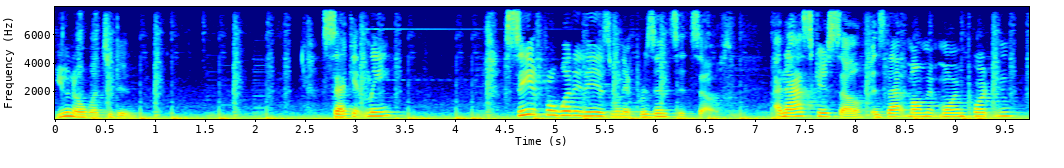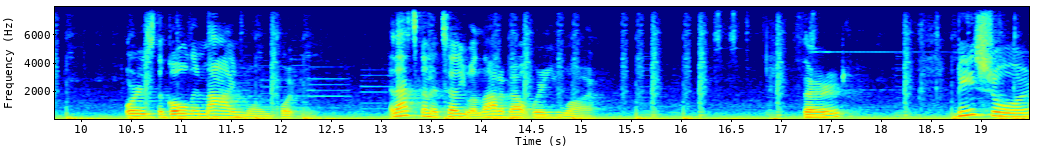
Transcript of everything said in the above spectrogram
you know what to do. Secondly, See it for what it is when it presents itself. And ask yourself is that moment more important? Or is the goal in mind more important? And that's going to tell you a lot about where you are. Third, be sure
